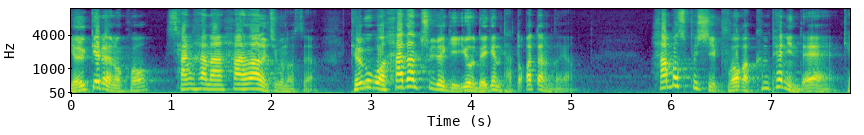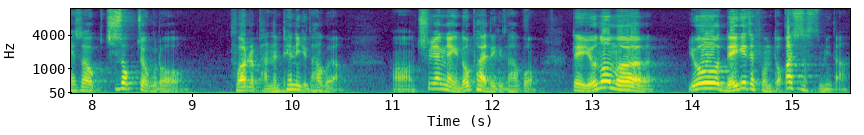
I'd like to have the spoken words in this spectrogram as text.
10개를 해놓고 상 하나, 하나를 집어넣었어요. 결국은 하단 출력이 이 4개는 다 똑같다는 거예요. 하MOSFET이 부하가 큰 편인데 계속 지속적으로 부하를 받는 편이기도 하고요. 어, 출력량이 높아야 되기도 하고. 근데 요 놈을 요 4개 제품 똑같이 썼습니다.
